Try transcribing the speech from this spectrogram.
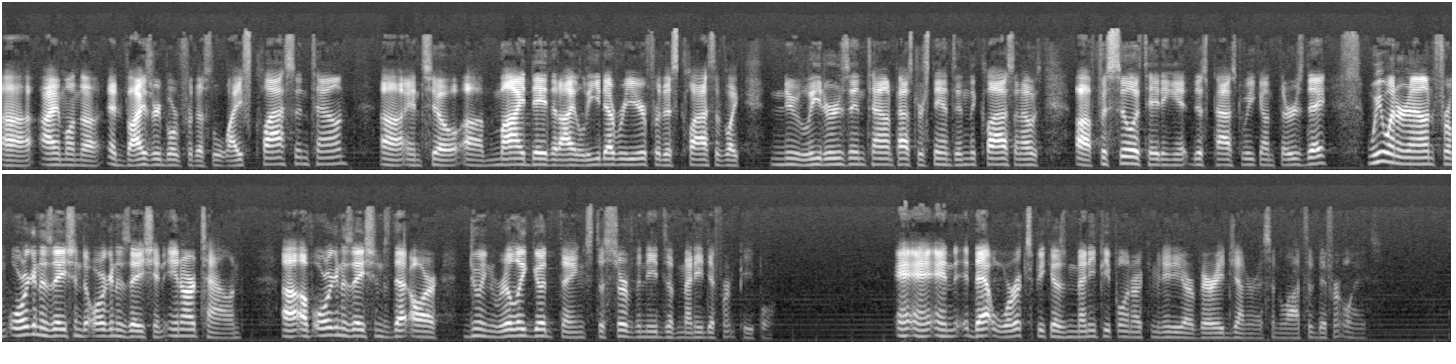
Uh, I am on the advisory board for this life class in town. Uh, and so uh, my day that I lead every year for this class of like new leaders in town, Pastor Stan's in the class, and I was uh, facilitating it this past week on Thursday. We went around from organization to organization in our town uh, of organizations that are doing really good things to serve the needs of many different people. And, and that works because many people in our community are very generous in lots of different ways.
